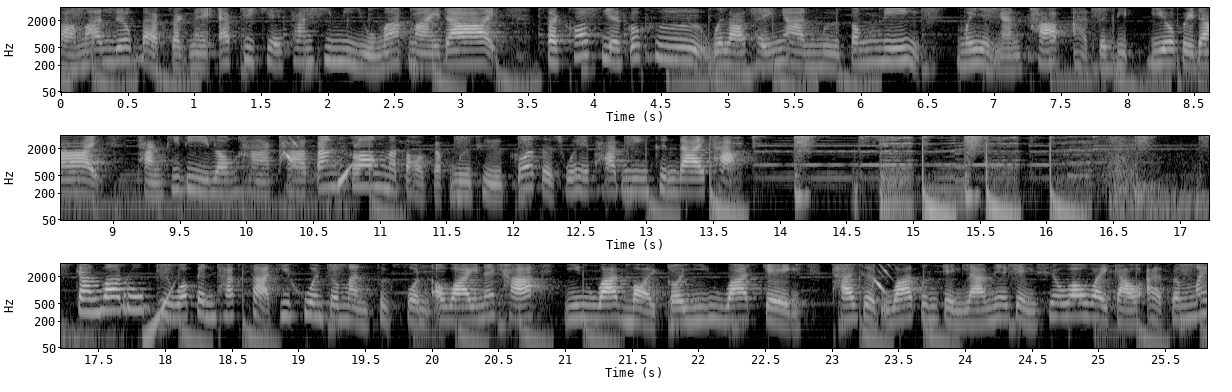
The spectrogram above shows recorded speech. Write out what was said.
สามารถเลือกแบบจากในแอปพลิเคชันที่มีอยู่มากมายได้ แต่ข้อเสียก็คือเวลาใช้งานมือต้องนิ่ง ไม่อย่างนั้นภาพอาจจะบิดเบี้ยวไปได้ ทางที่ดีลองหาขาตั้งกล้องมาต่อกับมือถือก็จะช่วยให้ภาพนิ่งขึ้นได้ค่ะ การวาดรูปถือว่าเป็นทักษะที่ควรจะหมั่นฝึกฝนเอาไว้นะคะ ยิ่งวาดบ่อยก็ยิ่งวาดเก่ง ถ้าเกิดวาดจนเก่งแล้วเนี่ยเก่งเชื่อว่าวัยเก่าอาจจะไม่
